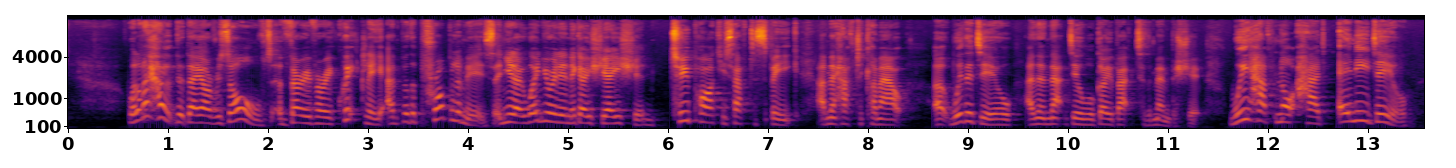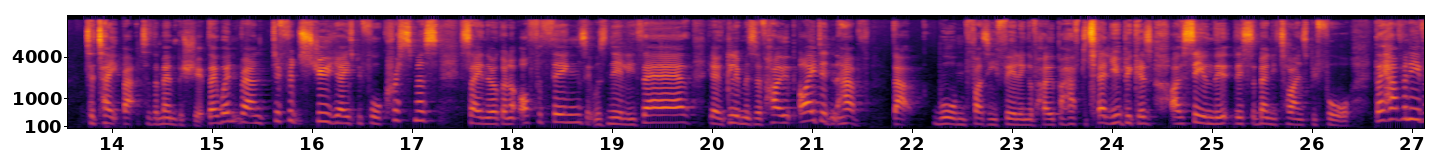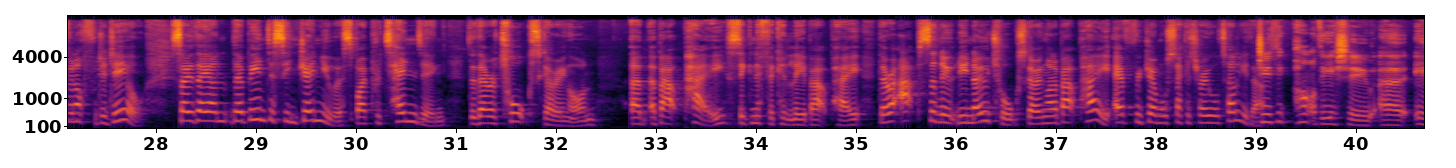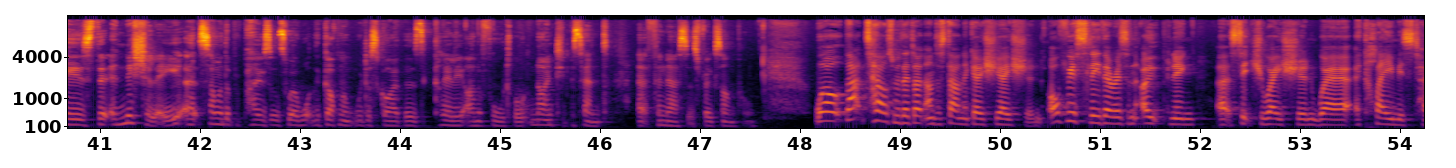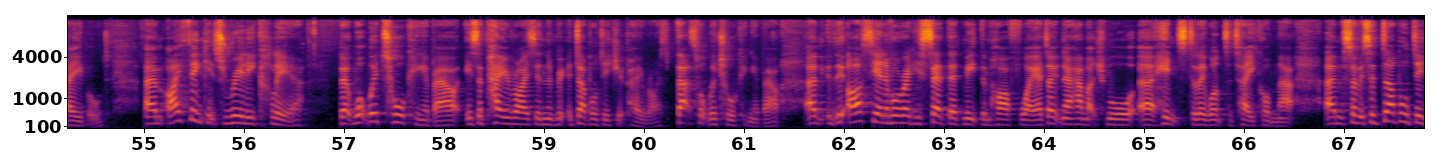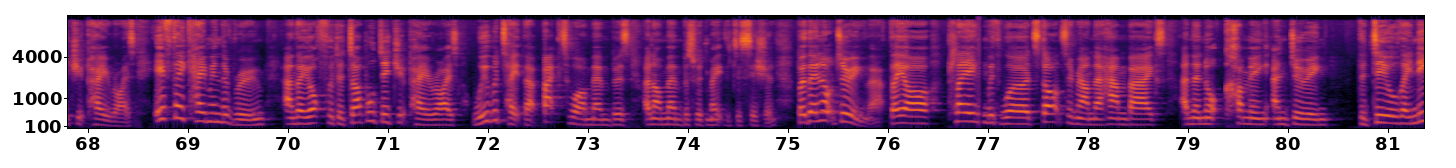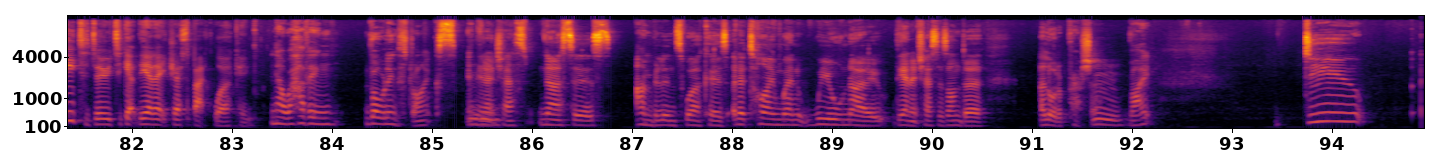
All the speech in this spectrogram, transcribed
Well, I hope that they are resolved very, very quickly. And but the problem is, and you know, when you're in a negotiation, two parties have to speak and they have to come out uh, with a deal, and then that deal will go back to the membership. We have not had any deal to take back to the membership. They went around different studios before Christmas saying they were going to offer things. It was nearly there, you know, glimmers of hope. I didn't have that warm, fuzzy feeling of hope, I have to tell you, because I've seen this many times before. They haven't even offered a deal. So they are, they're being disingenuous by pretending that there are talks going on um, about pay, significantly about pay. There are absolutely no talks going on about pay. Every General Secretary will tell you that. Do you think part of the issue uh, is that initially uh, some of the proposals were what the government would describe as clearly unaffordable, 90% uh, for nurses, for example? Well, that tells me they don't understand negotiation. Obviously, there is an opening uh, situation where a claim is tabled. Um, I think it's really clear that what we're talking about is a pay rise in the double digit pay rise. That's what we're talking about. Um, the RCN have already said they'd meet them halfway. I don't know how much more uh, hints do they want to take on that. Um, so it's a double digit pay rise. If they came in the room and they offered a double digit pay rise, we would take that back to our members and our members would make the decision. But they're not doing that. They are playing with words, dancing around their handbags, and they're not coming and doing the deal they need to do to get the NHS back working. Now we're having rolling strikes in mm-hmm. the NHS, nurses, ambulance workers at a time when we all know the NHS is under a lot of pressure, mm. right? Do you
